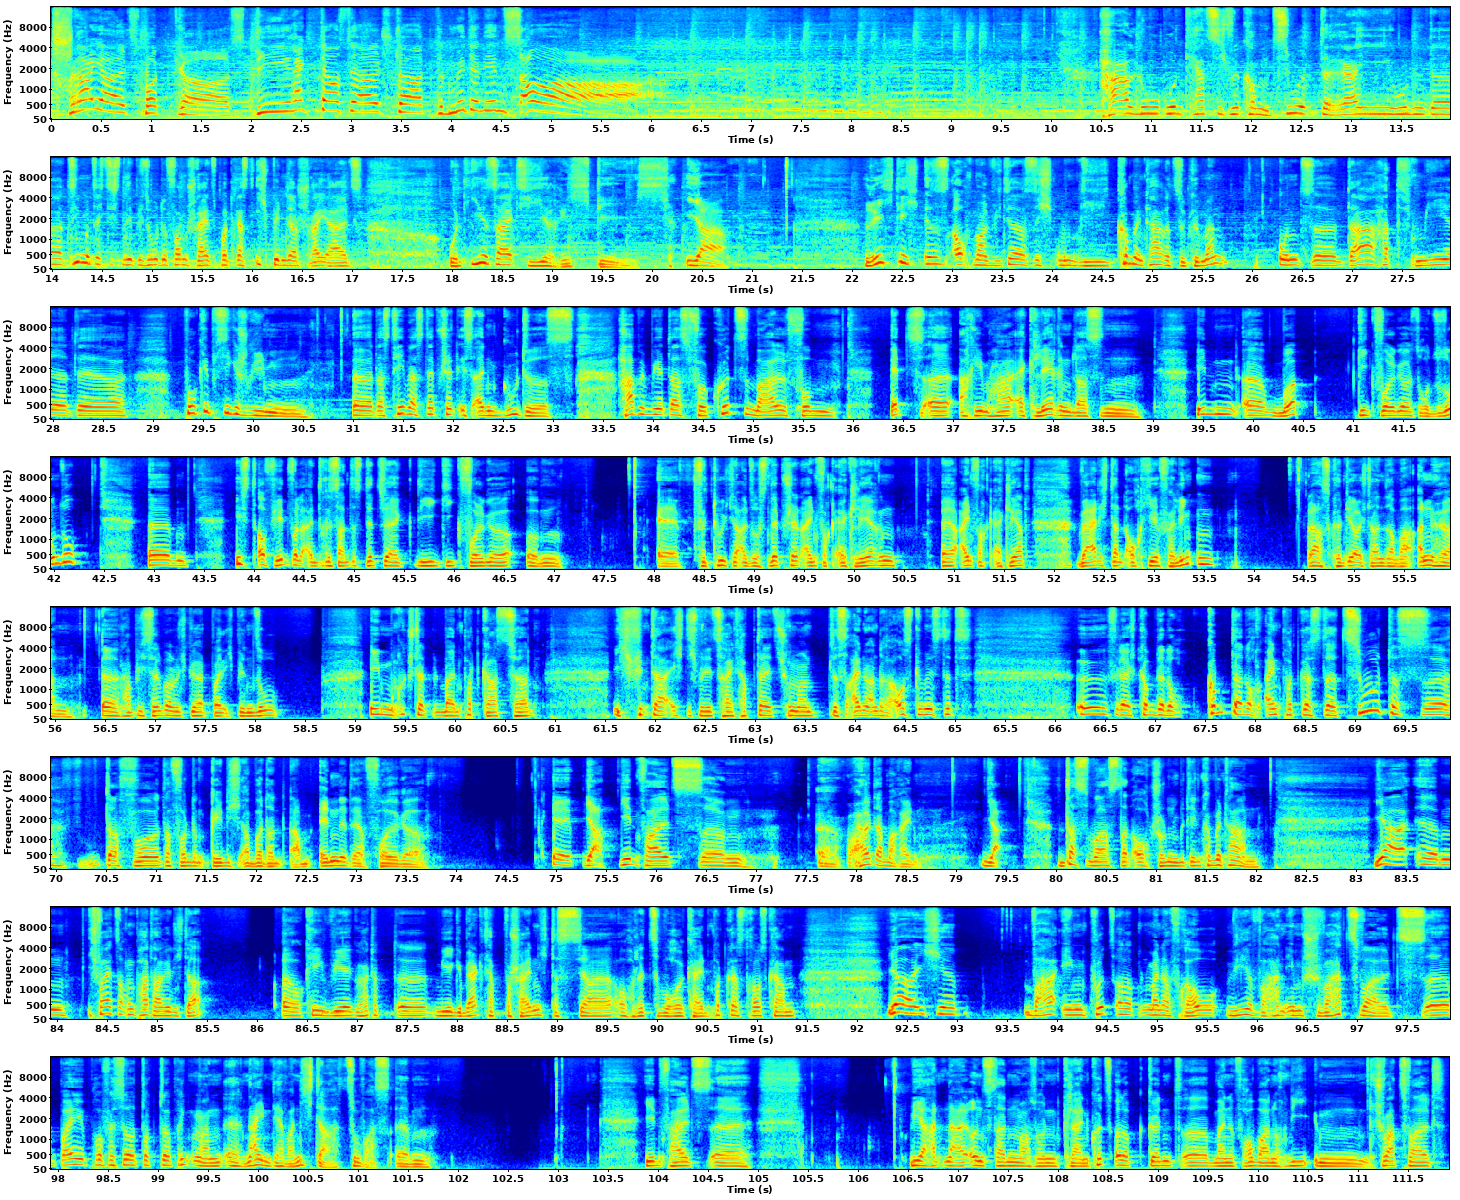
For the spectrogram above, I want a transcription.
Schreihals Podcast, direkt aus der Altstadt, mitten ins Ohr. Hallo und herzlich willkommen zur 367. Episode vom Schreihals Podcast. Ich bin der Schreihals und ihr seid hier richtig. Ja, richtig ist es auch mal wieder, sich um die Kommentare zu kümmern. Und äh, da hat mir der Pokipsi geschrieben. Äh, das Thema Snapchat ist ein gutes. Habe mir das vor kurzem mal vom Ed äh, Achim H. erklären lassen. In äh, Geek-Folge so und so und so. Ähm, ist auf jeden Fall ein interessantes Netzwerk. Die Geek-Folge ähm, äh, tue ich also Snapchat einfach erklären. Äh, einfach erklärt. Werde ich dann auch hier verlinken. Das könnt ihr euch dann mal anhören. Äh, Habe ich selber nicht gehört, weil ich bin so im Rückstand mit meinen Podcasts hören. Ich finde da echt nicht mehr die Zeit. Hab da jetzt schon mal das eine oder andere ausgemistet. Äh, vielleicht kommt da noch kommt da noch ein Podcast dazu. Das äh, davor, davon rede ich aber dann am Ende der Folge. Äh, ja, jedenfalls ähm, äh, hört da mal rein. Ja, das war's dann auch schon mit den Kommentaren. Ja, ähm, ich war jetzt auch ein paar Tage nicht da. Äh, okay, wie ihr gehört habt, äh, wie ihr gemerkt habt, wahrscheinlich, dass ja auch letzte Woche kein Podcast rauskam. Ja, ich äh, war im Kurzurlaub mit meiner Frau. Wir waren im Schwarzwald äh, bei Professor Dr. Brinkmann. Äh, nein, der war nicht da. Sowas. Ähm, jedenfalls, äh, wir hatten uns dann mal so einen kleinen Kurzurlaub gegönnt. Äh, meine Frau war noch nie im Schwarzwald.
